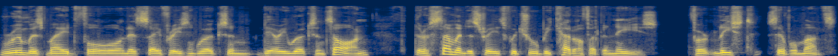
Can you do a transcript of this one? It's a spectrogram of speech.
room is made for, let's say, freezing works and dairy works and so on, there are some industries which will be cut off at the knees for at least several months.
